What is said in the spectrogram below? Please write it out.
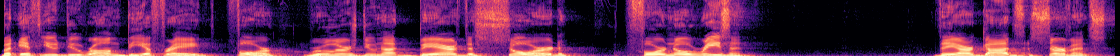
But if you do wrong, be afraid, for rulers do not bear the sword for no reason. They are God's servants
